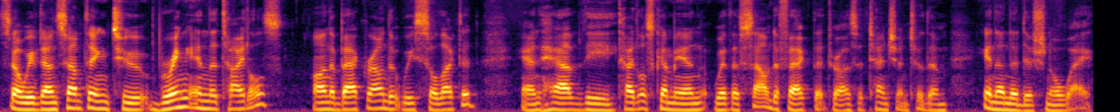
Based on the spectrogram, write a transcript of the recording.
So we've done something to bring in the titles on the background that we selected and have the titles come in with a sound effect that draws attention to them in an additional way.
